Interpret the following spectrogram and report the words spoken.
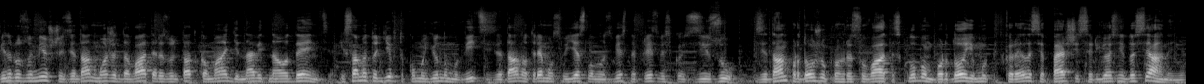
Він розумів, що Зідан може давати результат команді навіть наодинці. І саме тоді, в такому юному віці, Зідан отримав своє славнозвісне прізвисько Зізу. Зідан продовжив прогресувати. З клубом Бордо йому підкорилися перші серйозні досягнення:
